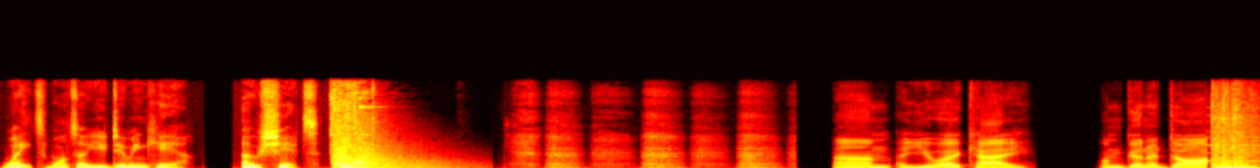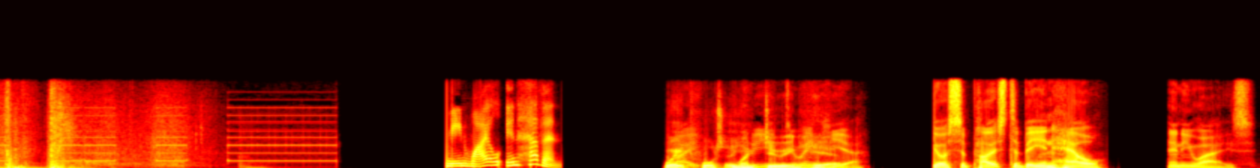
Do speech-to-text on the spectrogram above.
Wait, what are you doing here? Oh shit. um, are you okay? I'm gonna die. Meanwhile, in heaven. Wait, what are you doing, here? You're supposed to be in hell. Anyways,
